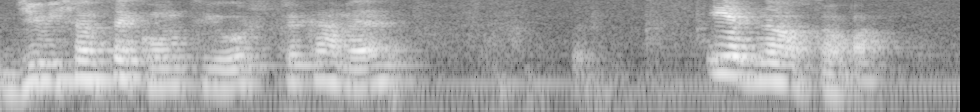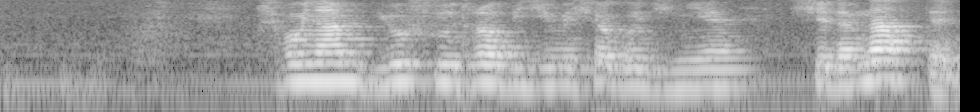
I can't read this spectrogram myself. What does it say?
Dziewięćdziesiąt sekund już, czekamy. Jedna osoba. Przypominam, już jutro widzimy się o godzinie 17.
